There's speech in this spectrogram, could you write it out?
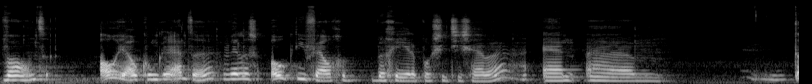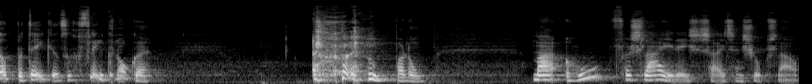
Want al jouw concurrenten willen ook die felgebegeerde posities hebben. En uh, dat betekent flink knokken. Pardon. Maar hoe versla je deze sites en shops nou?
